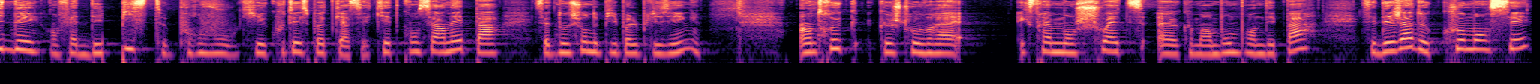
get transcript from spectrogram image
idées, en fait, des pistes pour vous qui écoutez ce podcast et qui êtes concernés par cette notion de people pleasing, un truc que je trouverais extrêmement chouette euh, comme un bon point de départ, c'est déjà de commencer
